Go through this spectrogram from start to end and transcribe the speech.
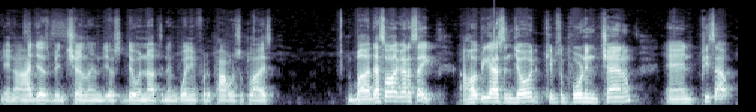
you know, I just been chilling, just doing nothing and waiting for the power supplies. But that's all I gotta say. I hope you guys enjoyed. Keep supporting the channel and peace out.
